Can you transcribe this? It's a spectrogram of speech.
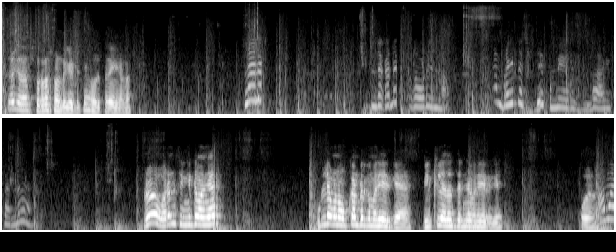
எனக்கு ஏதாவது சுடுற சவுண்ட் கேட்டுச்சு ஒருத்தனை காணோம் இந்த பிரைட்னஸ் அப்படியே இருக்குல்ல ப்ரோ ஒரு நிமிஷம் இங்கிட்டு வாங்க. உள்ள அவன உட்காந்து இருக்க மாதிரியே இருக்கே. கிளிக்கில் ஏதோ தெரிஞ்ச மாதிரியே இருக்கு. ஆமா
